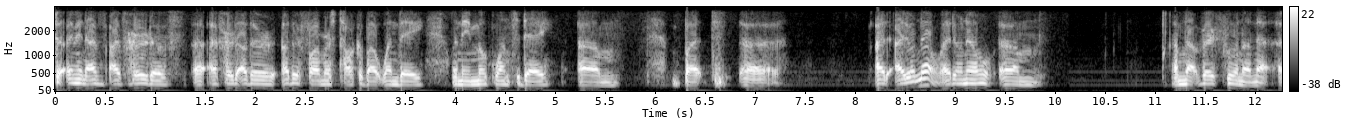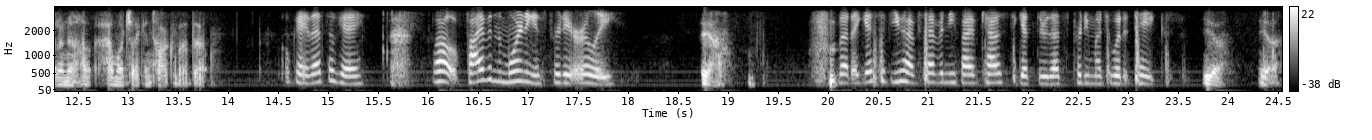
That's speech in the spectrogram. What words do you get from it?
so I mean I've I've heard of uh, I've heard other other farmers talk about when they when they milk once a day, um, but uh, I I don't know I don't know. Um, I'm not very fluent on that. I don't know how, how much I can talk about that. Okay, that's okay. Wow, five in the morning is pretty early. Yeah. But I guess if you have 75 cows to get through, that's pretty much what it takes. Yeah, yeah.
